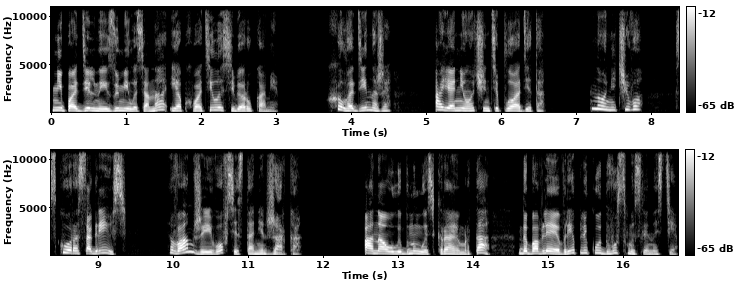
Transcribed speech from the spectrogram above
Неподдельно изумилась она и обхватила себя руками. «Холодина же, а я не очень тепло одета. Но ничего, скоро согреюсь. Вам же и вовсе станет жарко». Она улыбнулась краем рта, добавляя в реплику двусмысленности.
